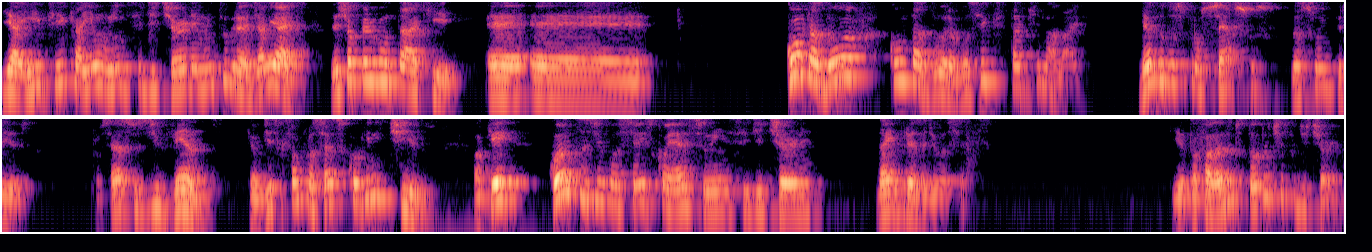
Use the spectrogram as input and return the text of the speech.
E aí fica aí um índice de churn muito grande. Aliás, deixa eu perguntar aqui, é, é... contador, contadora, você que está aqui na live, dentro dos processos da sua empresa, processos de vendas, que eu disse que são processos cognitivos, ok? Quantos de vocês conhecem o índice de churn da empresa de vocês? E eu estou falando de todo tipo de churn.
